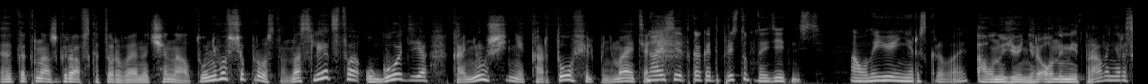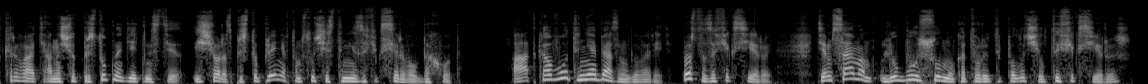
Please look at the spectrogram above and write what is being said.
как наш граф, с которого я начинал, то у него все просто. Наследство, угодья, конюшни, картофель, понимаете. Ну а если это какая-то преступная деятельность? А он ее и не раскрывает. А он ее не, он имеет право не раскрывать. А насчет преступной деятельности, еще раз, преступление в том случае, если ты не зафиксировал доход. А от кого ты не обязан говорить. Просто зафиксируй. Тем самым любую сумму, которую ты получил, ты фиксируешь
